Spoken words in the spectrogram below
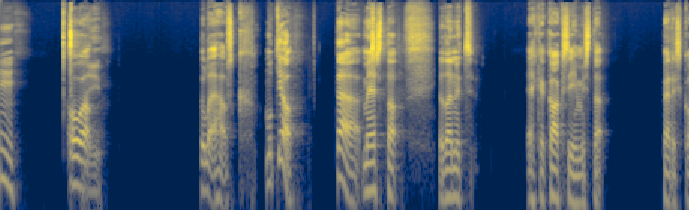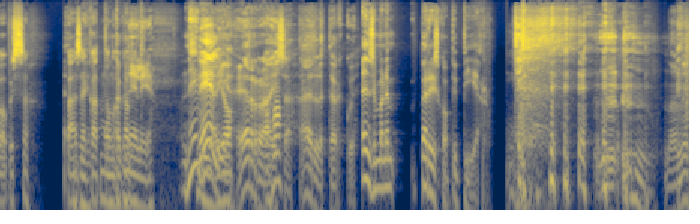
Hmm. Oh, well. Niin. Tulee hauskaa. Mut joo, tää mesta, jota nyt ehkä kaksi ihmistä periskoopissa pääsee Niin, katsomaan. monta kat- Neljä. Neljä, Neljä. jo. Herra Oho. isä, äidille terkkuja. Ensimmäinen periskooppi Pieru. no niin.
